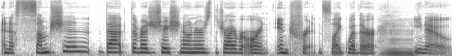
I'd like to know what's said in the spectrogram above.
an assumption that the registration owner is the driver or an inference, like whether, mm. you know,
